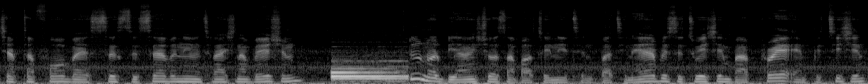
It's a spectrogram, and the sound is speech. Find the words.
Chapter 4, verse 67, New International Version. Do not be anxious about anything, but in every situation, by prayer and petition,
